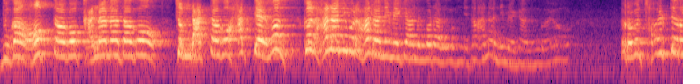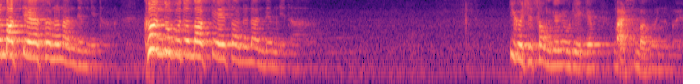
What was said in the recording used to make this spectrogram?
누가 없다고 가난하다고 좀 낮다고 학대하면 그건 하나님을 하나님에게 하는 거라는 겁니다. 하나님에게 하는 거예요. 여러분 절대로 막대해서는 안 됩니다. 그 누구도 막대해서는 안 됩니다. 이것이 성경이 우리에게 말씀하고 있는 거예요.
